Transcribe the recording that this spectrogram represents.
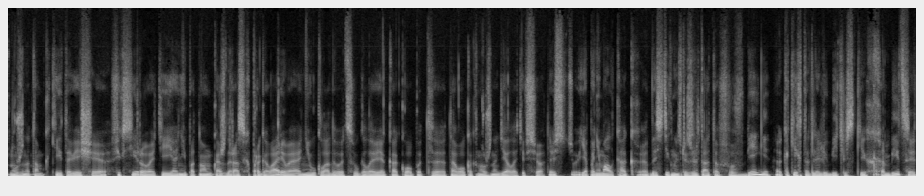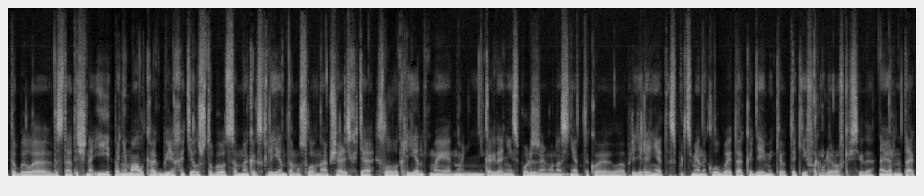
нужно там какие-то вещи фиксировать, и они потом, каждый раз их проговаривая, они укладываются в голове как опыт э, того, как нужно делать, и все. То есть я понимал, как достигнуть результатов в беге, каких-то для любительских амбиций это было достаточно, и понимал, как бы я хотел, чтобы вот со мной, как с клиентом, условно общались. Хотя слово «клиент» мы, ну, никогда не используем, у нас нет такого определения. Это спортсмены клуба, это академики, вот такие формулировки всегда. Наверное, так.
